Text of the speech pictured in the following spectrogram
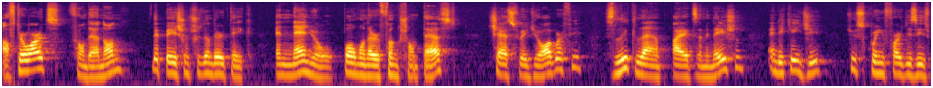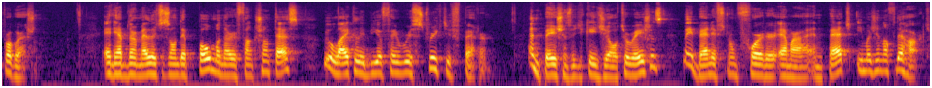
Afterwards, from then on, the patient should undertake an annual pulmonary function test, chest radiography, slit lamp eye examination, and EKG to screen for disease progression. Any abnormalities on the pulmonary function test will likely be of a restrictive pattern, and patients with EKG alterations may benefit from further MRI and PET imaging of the heart.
